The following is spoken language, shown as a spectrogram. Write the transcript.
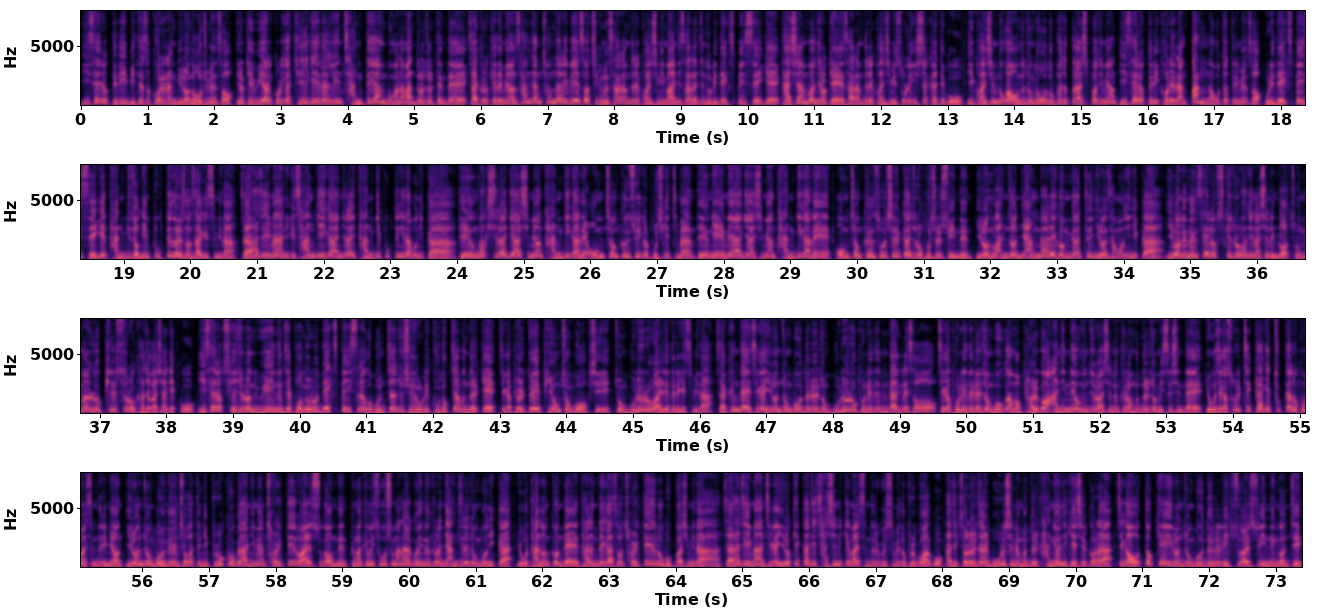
이 세력들이 밑에서 거래량 밀어 넣어주면서 이렇게 위아래 꼬리가 길게 달린 장대 양봉 하나 만들어줄 텐데 자 그렇게 되면 상장 첫날에 비해서 지금은 사람들의 관심이 많이 사라진 우리 넥 스페이스에게 다시 한번 이렇게 사람들의 관심이 쏠리기 시작할 테고 이 관심도가 어느 정도 높아졌다 싶어지면 이 세력들이 거래량 빵 하고 터뜨리면서 우리 넥스페이스에게 단기적인 폭등을 선사하겠습니다. 자 하지만 이게 장기가 아니라 이 단기 폭등이다 보니까 대응 확실하게 하시면 단기간에 엄청 큰 수익을 보시겠지만 대응 애매하게 하시면 단기간에 엄청 큰 손실까지로 보실 수 있는 이런 완전 양날의 검 같은 이런 상황이니까 이번에는 세력 스케줄 확인하시는 거 정말로 필수로 가져가셔야겠고 이 세력 스케줄은 위에 있는 제 번호로 넥스페이스라고 문자 주시는 우리 구독자분들께 제가 별도의 비용 청구 없이 좀 무료로 알려드리겠습니다. 자 근데 제가 이런 정보들을 좀 무료로 보내드린다 그래서 제가 보내드릴 정보가 뭐 별거 아닌 내용인 줄 아시는 그런 분들 좀 있으신데 요거 제가 솔직하게 툭 까놓고 말씀드리면 이런 정보는 저 같은 이 브로커가 아니면 절대로 알 수가 없는 그만큼의 소수만 알고 있는 그런 양질의 정보니까 요거 단언컨대 다른 데 가서 절대로 못 구하십니다. 자 하지만 제가 이렇게까지 자신있게 말씀드리고 있음에도 불구하고 아직 저를 잘 모르시는 분들 당연히 계실 거라 제가 어떻게 이런 정보들을 입수할 수 있는 건지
